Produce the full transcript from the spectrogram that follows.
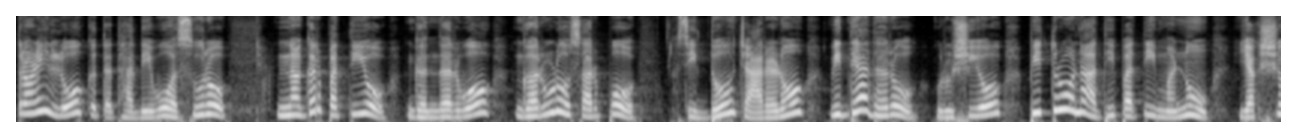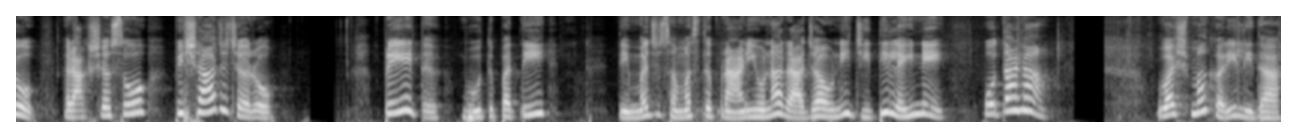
ત્રણેય લોક તથા દેવો, અસુરો, નગરપતિઓ, ગંધર્વો, ગરુડો, સર્પો, સિદ્ધો, ચારણો, વિદ્યાધરો, ઋષિઓ, પિતૃઓના અધિપતિ, મનુ, યક્ષો, રાક્ષસો પિશાચચરો પ્રેત, ભૂતપતિ તેમજ સમસ્ત પ્રાણીઓના રાજાઓને જીતી લઈને પોતાના વશમાં કરી લીધા.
